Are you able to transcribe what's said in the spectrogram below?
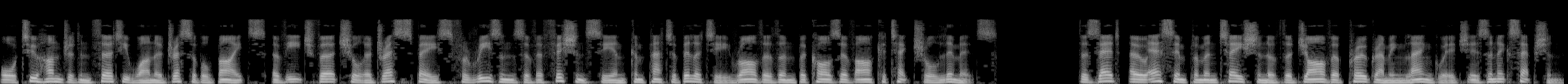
or 231 addressable bytes of each virtual address space for reasons of efficiency and compatibility rather than because of architectural limits. The Z, OS implementation of the Java programming language is an exception.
